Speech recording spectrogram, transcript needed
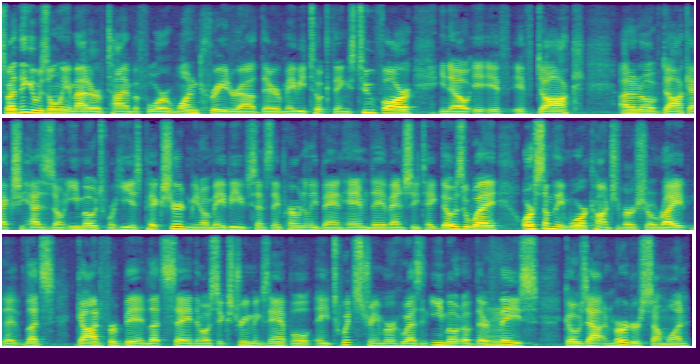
So I think it was only a matter of time before one creator out there maybe took things too far. You know, if if Doc, I don't know if Doc actually has his own emotes where he is pictured, you know, maybe since they permanently ban him, they eventually take those away, or something more controversial, right? Let's God forbid, let's say the most extreme example, a Twitch streamer who has an emote of their face goes out and murders someone.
